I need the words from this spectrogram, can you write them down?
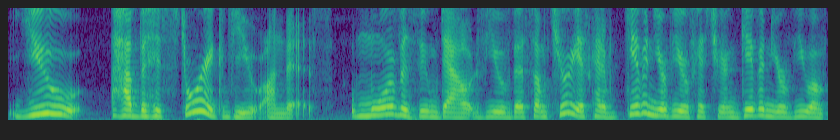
you have the historic view on this more of a zoomed out view of this. So I'm curious, kind of given your view of history and given your view of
